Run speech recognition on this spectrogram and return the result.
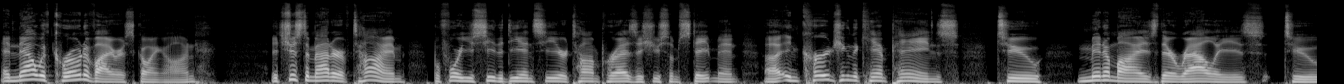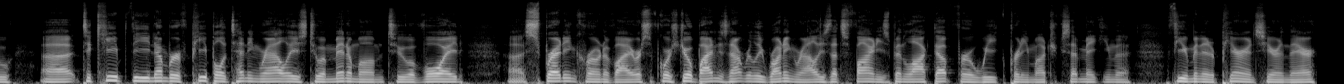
And now with coronavirus going on, it's just a matter of time before you see the DNC or Tom Perez issue some statement uh, encouraging the campaigns to minimize their rallies to uh, to keep the number of people attending rallies to a minimum to avoid uh, spreading coronavirus. Of course, Joe Biden is not really running rallies. That's fine. He's been locked up for a week pretty much, except making the few minute appearance here and there.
